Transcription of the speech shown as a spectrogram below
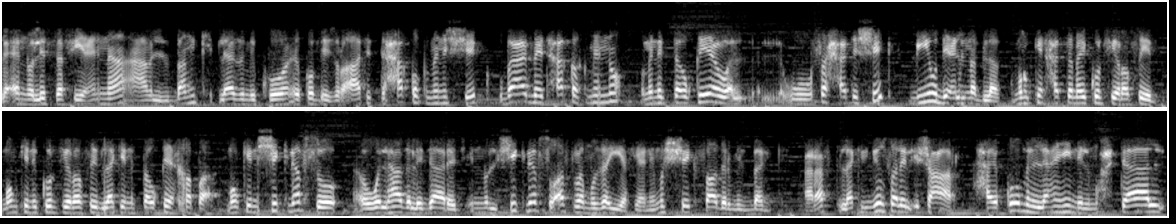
لأنه لسه في عنا البنك لازم يكون يقوم بإجراءات التحقق من الشيك وبعد ما يتحقق منه ومن التوقيع وصحة الشيك بيودع المبلغ. ممكن حتى ما يكون في رصيد ممكن يكون في رصيد لكن التوقيع خطأ. ممكن الشيك نفسه والهذا اللي دارج إنه الشيك نفسه أصلا مزيف يعني مش شيك صادر من البنك. عرفت؟ لكن بيوصل الإشعار. حيقوم اللعين المحتال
